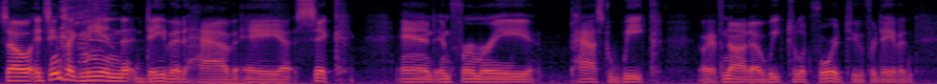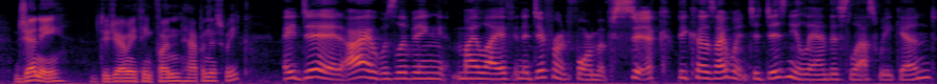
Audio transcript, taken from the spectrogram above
So it seems like me and David have a sick and infirmary past week, or if not a week to look forward to for David. Jenny, did you have anything fun happen this week? I did. I was living my life in a different form of sick because I went to Disneyland this last weekend,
